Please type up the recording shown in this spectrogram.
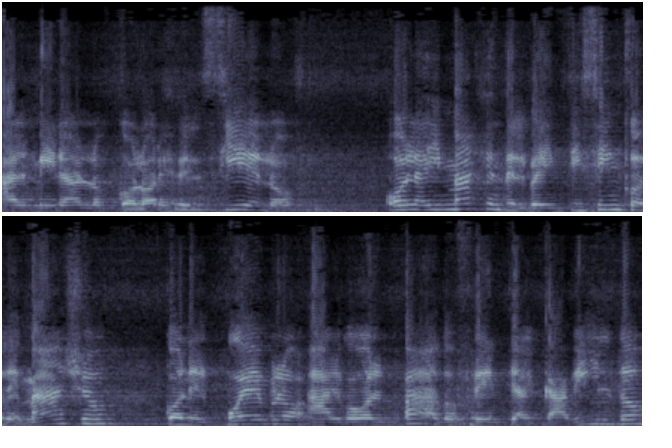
al mirar los colores del cielo, o la imagen del 25 de mayo con el pueblo agolpado frente al cabildo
